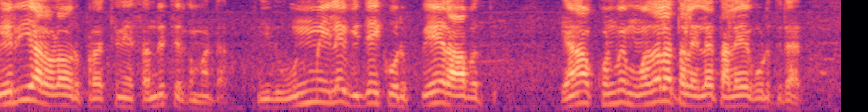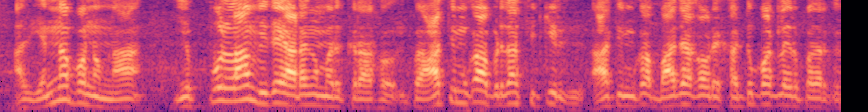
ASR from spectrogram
பெரிய அளவில் ஒரு பிரச்சனையை சந்திச்சிருக்க மாட்டார். இது உண்மையிலே விஜய்க்கு ஒரு பேராபத்து. ஏன்னா கொண்டு போய் முதல தலையில் தலையை கொடுத்துட்டார். அது என்ன பண்ணும்னா எப்பெல்லாம் விஜய் அடங்க மறுக்கிறாரோ இப்போ அதிமுக அப்படிதான் சிக்கியிருக்கு. அதிமுக பாஜகவுடைய கட்டுப்பாட்டில் இருப்பதற்கு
